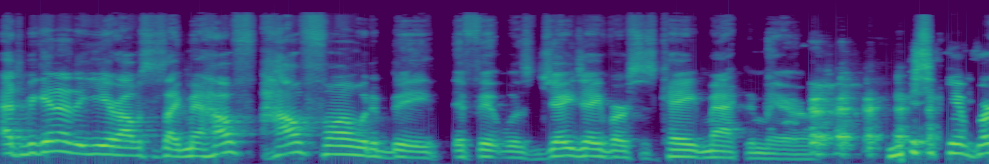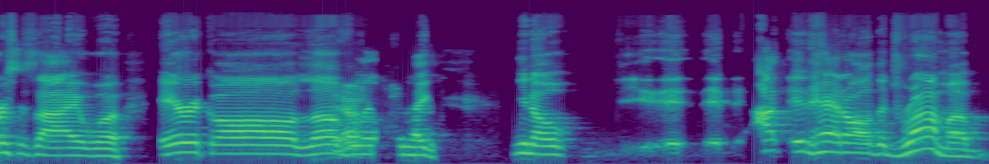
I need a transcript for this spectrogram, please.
at the beginning of the year, I was just like, man, how how fun would it be if it was JJ versus Cade McNamara, Michigan versus Iowa, Erick All, Loveland, yeah. like, you know, it, it, it, had all the drama,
